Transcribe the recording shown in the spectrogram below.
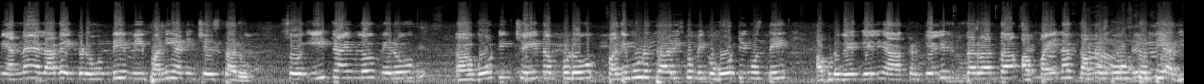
మీ అన్నయ్య లాగా ఇక్కడ ఉండి మీ పని అని చేస్తారు. సో ఈ టైంలో మీరు ఓటింగ్ చేయనప్పుడు పదిమూడు తారీఖు మీకు ఓటింగ్ ఉంది. అప్పుడు వెళ్ళి అక్కడికి వెళ్ళిన తర్వాత ఆ పైన కమలపు ఉంటుంది. అది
